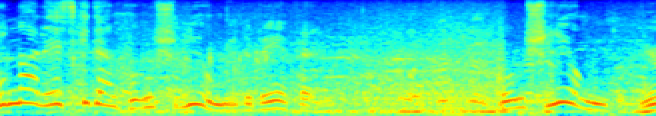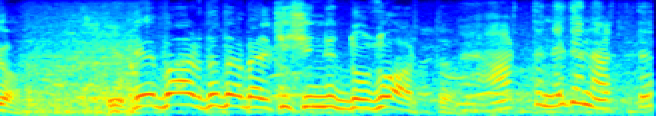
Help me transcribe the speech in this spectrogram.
Bunlar eskiden konuşuluyor muydu beyefendi? Konuşuluyor muydu? Yok. Ne vardı da belki şimdi dozu arttı. Ha, Arttı. Neden arttı?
